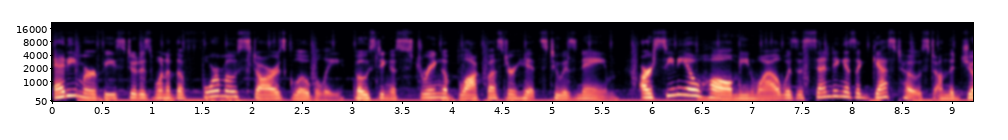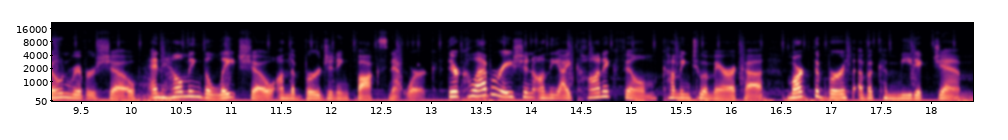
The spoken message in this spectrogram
Eddie Murphy stood as one of the foremost stars globally, boasting a string of blockbuster hits to his name. Arsenio Hall, meanwhile, was ascending as a guest host on The Joan Rivers Show and helming The Late Show on the burgeoning Fox network. Their collaboration on the iconic film Coming to America marked the birth of a comedic gem.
